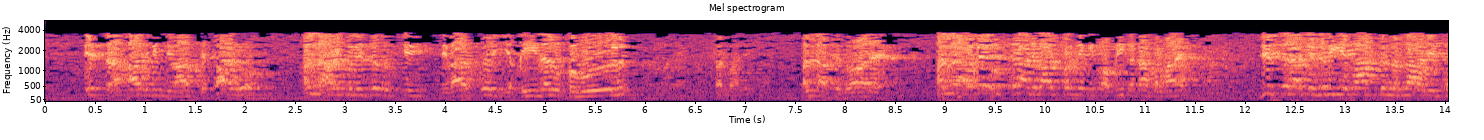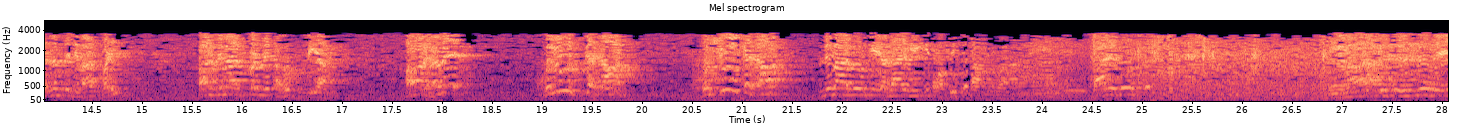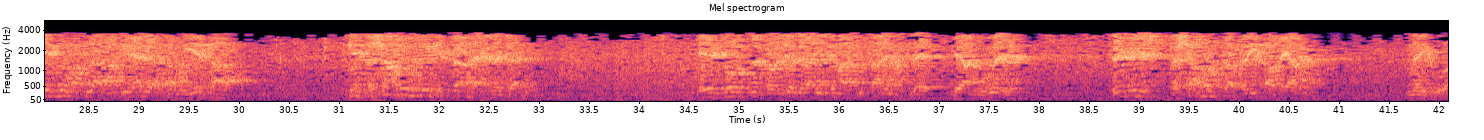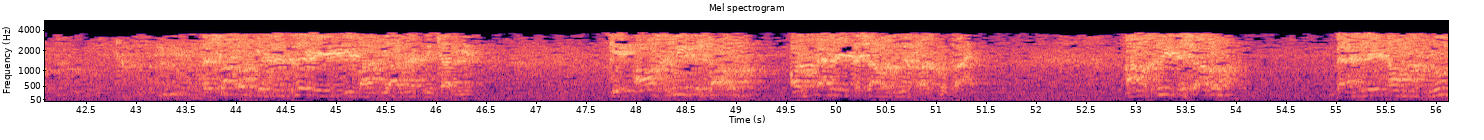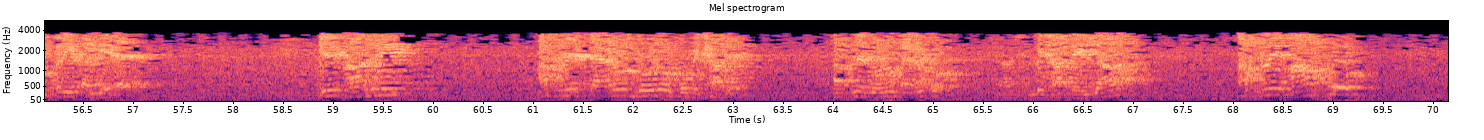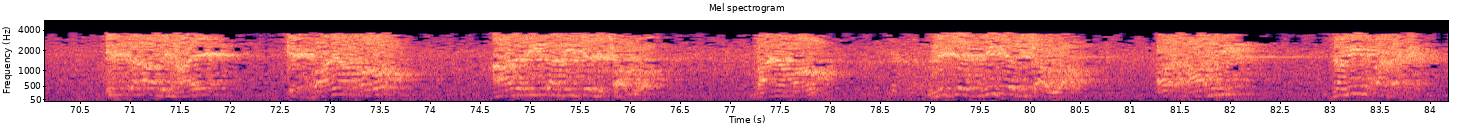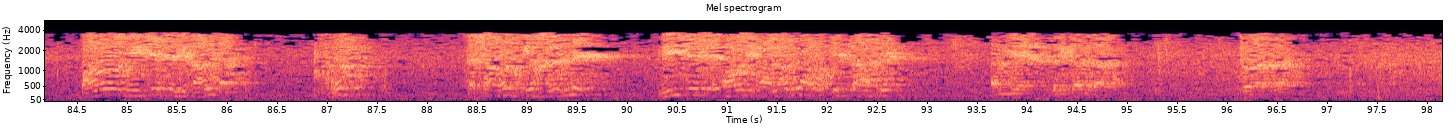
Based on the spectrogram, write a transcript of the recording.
اس طرح آدمی نماز سے پار ہو، اللہ رب العزت اس کی نماز کو یقیناً قبول فرما لے۔ اللہ سے دعا ہے۔ اللہ ہمیں اس طرح نماز پڑھنے کی توفیق عطا فرمائے، جس طرح کے نبی پاک صلی اللہ علیہ وسلم نے نماز پڑھی اور نماز پڑھنے کا حکم دیا۔ اور ہمیں خلوص کے ساتھ خوشی کے ساتھ نمازوں کی ادائیگی کی توفیق عطا فرمائے۔ سارے دوست، نماز کے سلسلے میں ایک دو مسئلہ باقی رہ گیا تھا، وہ یہ تھا کہ تشاہد میں کس طرح بیٹھنا چاہیے۔ ایک دوست نے توجہ دلائی کے بعد سارے مسئلے بیان ہوئے ہیں۔ لیکن اس تشاہد کا طریقہ بیان نہیں ہوا۔ تشاہد کے سلسلے میں یہ بات یاد رکھنی چاہیے کہ آخری تشاہد اور پہلے تشاہد میں فرق ہوتا ہے۔ آخری تشاہد بیٹھنے کا مصنوع طریقہ یہ ہے کہ آدمی اپنے پیروں دونوں کو بچھا دے اپنے دونوں پیروں کو بچھا دے یا اپنے آپ کو اس طرح بچھائے کہ بایاں پاؤں آدمی کا نیچے بچھا ہوا۔ بایاں پاؤں نیچے نیچے بچھا ہوا۔ اور آدمی زمین پر بیٹھے۔ پاؤں نیچے سے نکال کر خود تشاہد کی حالت میں نیچے سے پاؤں نکالا ہوا ہو۔ کس طرح سے۔ ہم یہ طریقہ ذرا تھوڑا سا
